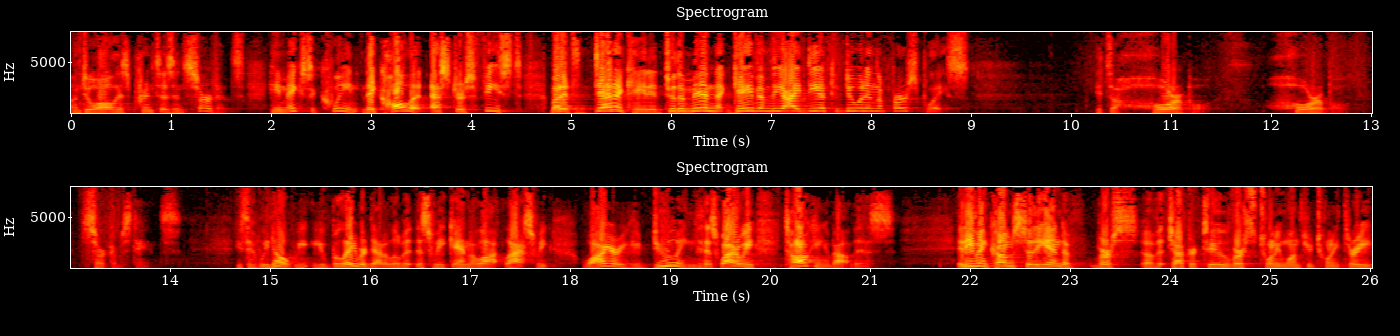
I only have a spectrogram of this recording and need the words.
unto all his princes and servants. He makes a queen. They call it Esther's feast, but it's dedicated to the men that gave him the idea to do it in the first place. It's a horrible, horrible circumstance. You say, We know, we, you belabored that a little bit this week and a lot last week. Why are you doing this? Why are we talking about this? It even comes to the end of verse of chapter 2, verse 21 through 23.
